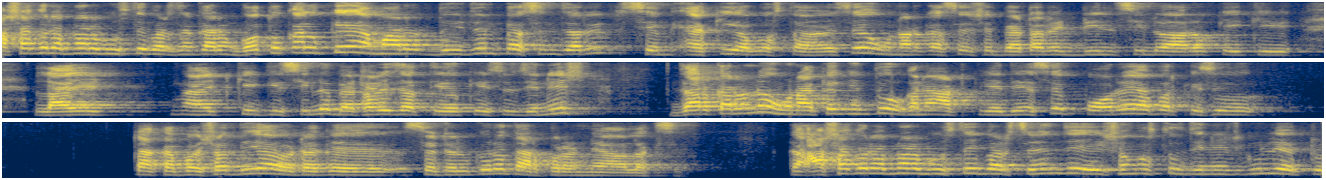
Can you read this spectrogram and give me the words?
আশা করি আপনারা বুঝতে পারছেন, কারণ গতকালকে আমার দুইজন প্যাসেঞ্জারের সেম একই অবস্থা হয়েছে। ওনার কাছে সে ব্যাটারির ডিল ছিল আরও কী কী লাইট, নাইট কী কী ছিল, ব্যাটারি জাতীয় কিছু জিনিস, যার কারণে ওনাকে কিন্তু ওখানে আটকিয়ে দিয়েছে। পরে আবার কিছু টাকা পয়সা দিয়ে ওটাকে সেটেল করে তারপরে নেওয়া লাগছে। তা আশা করি আপনারা বুঝতেই পারছেন যে এই সমস্ত জিনিসগুলি একটু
